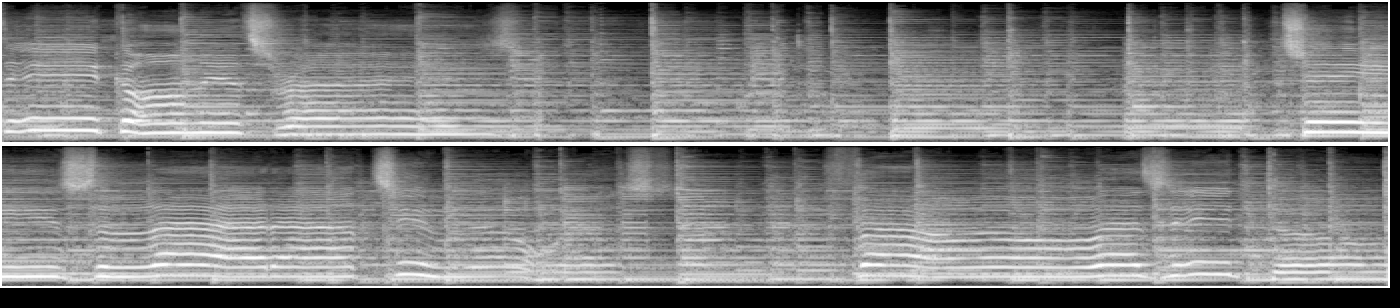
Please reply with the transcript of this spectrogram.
Fantastic on its rise. Chase the light out to the west. Follow as it goes.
